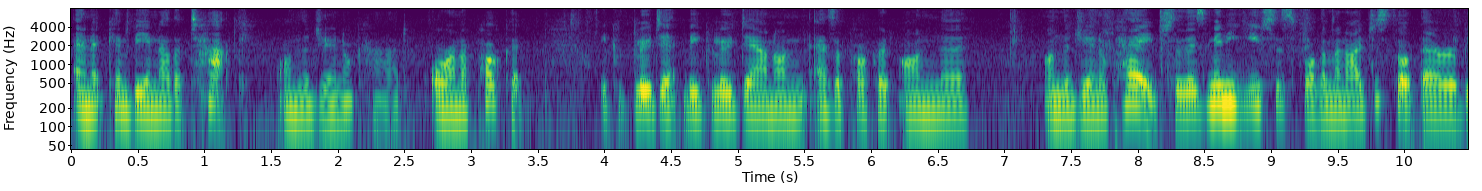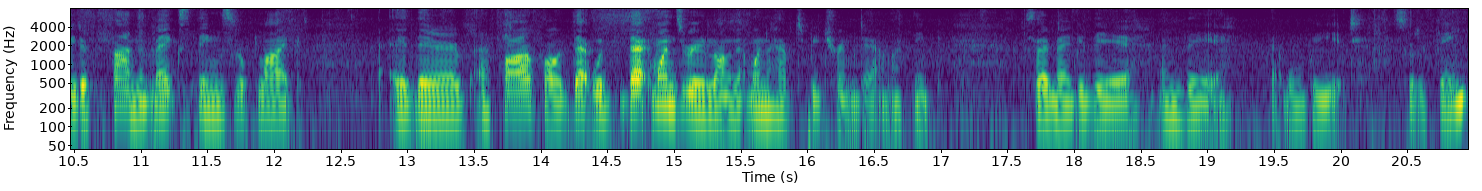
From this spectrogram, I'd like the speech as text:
And it can be another tuck on the journal card or on a pocket. It could glue be glued down on as a pocket on the on the journal page. So there's many uses for them and I just thought they were a bit of fun. It makes things look like eh, they're a file fold. That would that one's really long. That one will have to be trimmed down, I think. So maybe there and there. That will be it, sort of thing.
